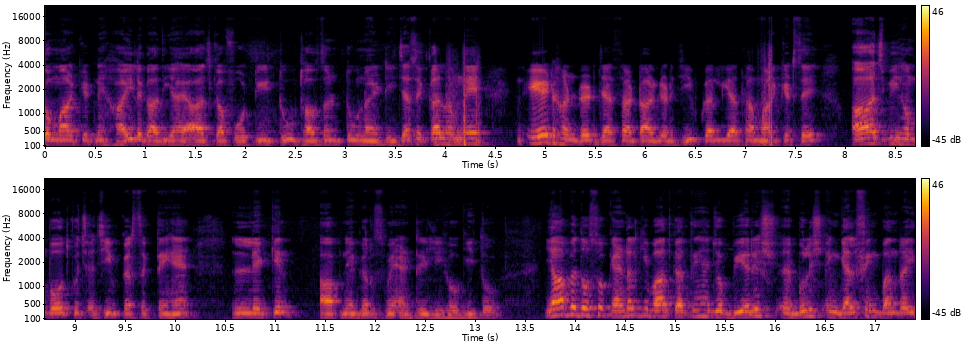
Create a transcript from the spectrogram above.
तो मार्केट ने हाई लगा दिया है आज का 42,290 जैसे कल हमने 800 जैसा टारगेट अचीव कर लिया था मार्केट से आज भी हम बहुत कुछ अचीव कर सकते हैं लेकिन आपने अगर उसमें एंट्री ली होगी तो। यहाँ पे दोस्तों कैंडल की बात करते हैं जो बियरिश बुलिश इंगेल्फिंग बन रही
